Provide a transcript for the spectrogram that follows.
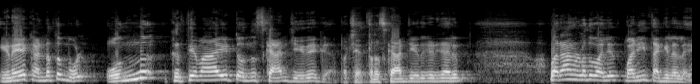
ഇണയെ കണ്ടെത്തുമ്പോൾ ഒന്ന് കൃത്യമായിട്ടൊന്ന് സ്കാൻ ചെയ്തേക്കുക പക്ഷെ എത്ര സ്കാൻ ചെയ്ത് കഴിഞ്ഞാലും വരാനുള്ളത് വലിയ വലിയ തങ്ങിലല്ലേ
